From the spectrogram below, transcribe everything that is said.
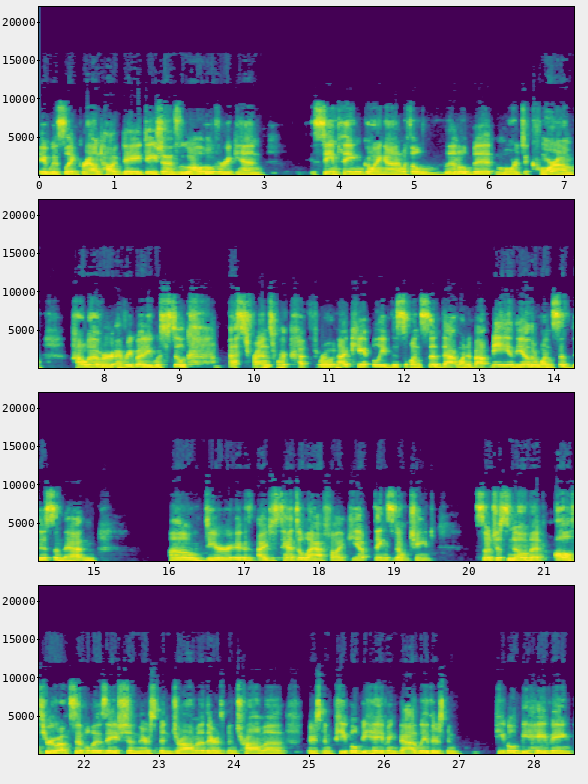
It was like groundhog day deja vu all over again. Same thing going on with a little bit more decorum However, everybody was still best friends were cutthroat, and I can't believe this one said that one about me, and the other one said this and that, and oh dear, I just had to laugh. Like, yep, things don't change. So just know that all throughout civilization, there's been drama, there's been trauma, there's been people behaving badly, there's been people behaving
